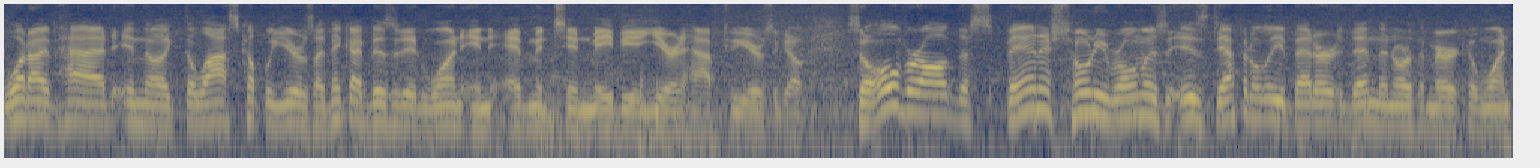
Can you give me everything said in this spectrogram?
what I've had in the, like the last couple years. I think I visited one in Edmonton maybe a year and a half, two years ago. So overall, the Spanish Tony Roma's is definitely better than the North American one.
